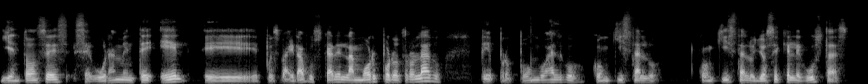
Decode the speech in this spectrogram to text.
Y entonces, seguramente él, pues va a ir a buscar el amor por otro lado. Te propongo algo, conquístalo, conquístalo. Yo sé que le gustas,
